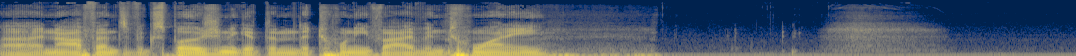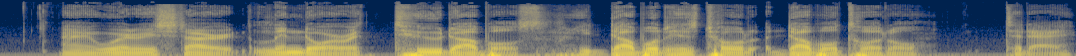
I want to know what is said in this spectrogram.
uh, an offensive explosion to get them to 25 and 20. And where do we start? Lindor with two doubles. He doubled his total, double total today.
